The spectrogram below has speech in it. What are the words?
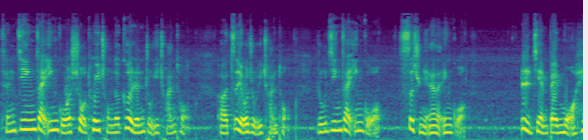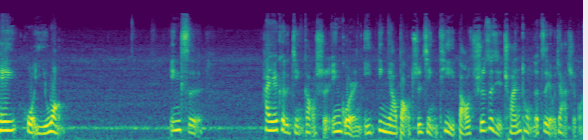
曾经在英国受推崇的个人主义传统，呃，自由主义传统，如今在英国四十年代的英国。日渐被抹黑或遗忘，因此，哈耶克的警告是：英国人一定要保持警惕，保持自己传统的自由价值观。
